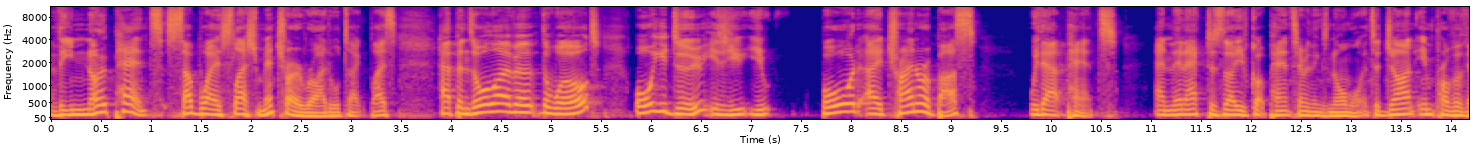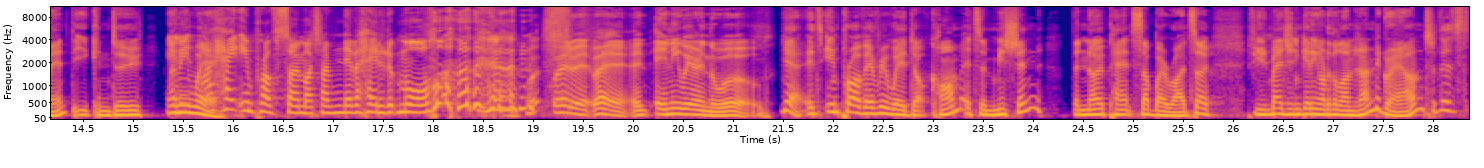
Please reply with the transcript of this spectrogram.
the No Pants subway slash metro ride will take place. Happens all over the world. All you do is you you board a train or a bus without pants, and then act as though you've got pants. Everything's normal. It's a giant improv event that you can do I mean, anywhere. I hate improv so much, and I've never hated it more. wait a minute, wait, anywhere in the world. Yeah, it's improveverywhere.com. It's a mission, the no pants subway ride. So if you imagine getting onto the London Underground that's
